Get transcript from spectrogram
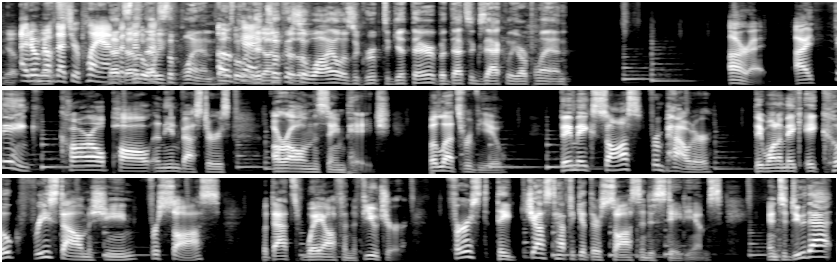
Yep. I don't And know if that's your plan, That's, but that's, that's, what the plan. that's Okay. we've It took us the- a while as a group to get there, but that's exactly our plan. All right. I think Carl, Paul, and the investors are all on the same page. But let's review. They make sauce from powder. They want to make a Coke freestyle machine for sauce, but that's way off in the future. First, they just have to get their sauce into stadiums. And to do that,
